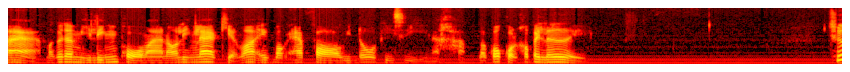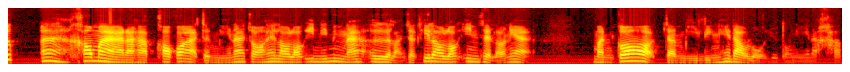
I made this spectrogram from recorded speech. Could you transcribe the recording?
อ่ามันก็จะมีลิงก์โผล่มาเนาะลิงก์แรกเขียนว่า Xbox App for Windows PC นะครับ แล้วก็กดเข้าไปเลย อ่าเข้ามานะครับ เขาก็อาจจะมีหน้าจอให้เราล็อกอินนิดนึงนะ เออ หลังจากที่เราล็อกอินเสร็จแล้วเนี่ย มันก็จะมีลิงก์ให้ดาวน์โหลดอยู่ตรงนี้นะครับ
